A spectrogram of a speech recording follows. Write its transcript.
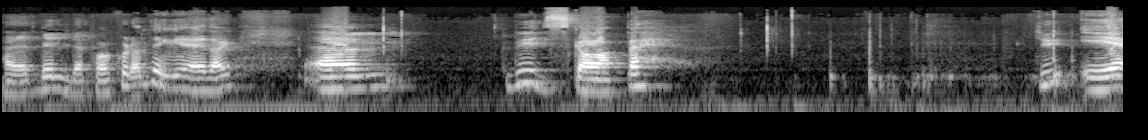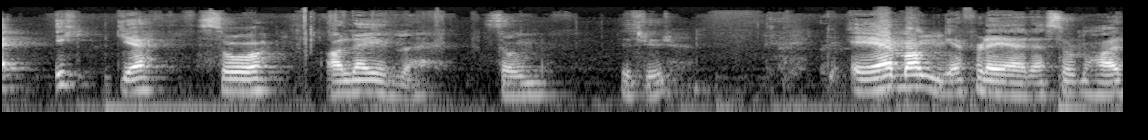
her er et bilde på hvordan ting er i dag. Um, budskapet Du er ikke så alene som du tror. Det er mange flere som, har,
